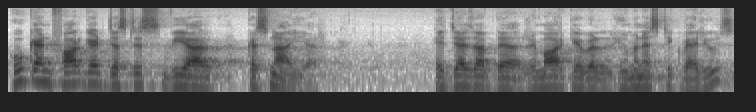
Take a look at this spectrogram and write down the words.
who can forget Justice V.R. Krishna Iyer, a judge of the remarkable humanistic values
